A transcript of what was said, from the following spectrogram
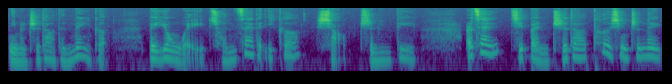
你们知道的那个，被用为存在的一个小殖民地，而在其本质的特性之内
